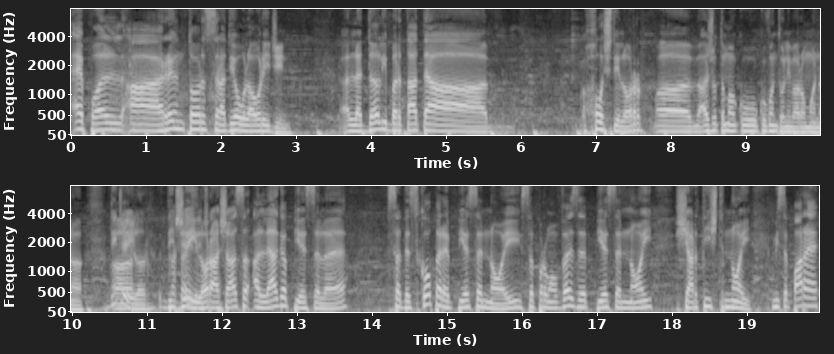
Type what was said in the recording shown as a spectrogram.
eh, Apple a reîntors radioul la origini. Le dă libertatea hoștilor, uh, ajută-mă cu cuvântul în limba română, DJ-ilor, uh, DJ-ilor, așa, așa, să aleagă piesele, să descopere piese noi, să promoveze piese noi și artiști noi. Mi se pare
